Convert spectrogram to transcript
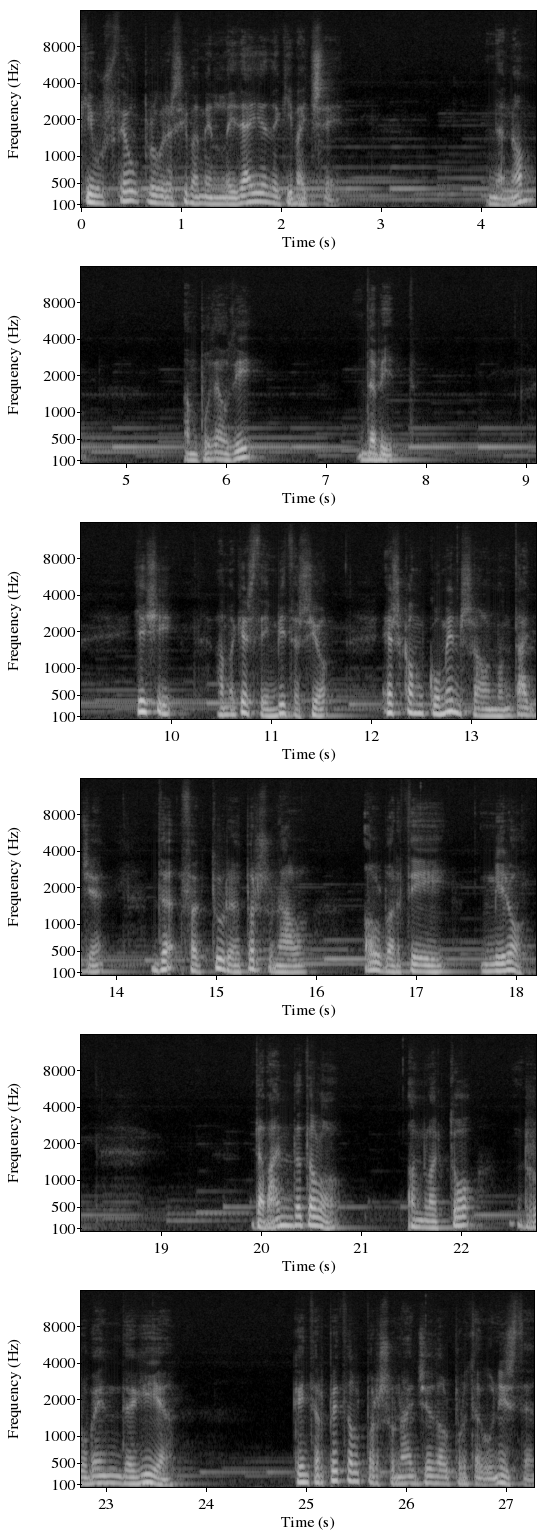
qui us feu progressivament la idea de qui vaig ser. De nom, em podeu dir David. I així, amb aquesta invitació, és com comença el muntatge de factura personal Albertí Miró. Davant de taló, amb l'actor Rubén de Guia, que interpreta el personatge del protagonista,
